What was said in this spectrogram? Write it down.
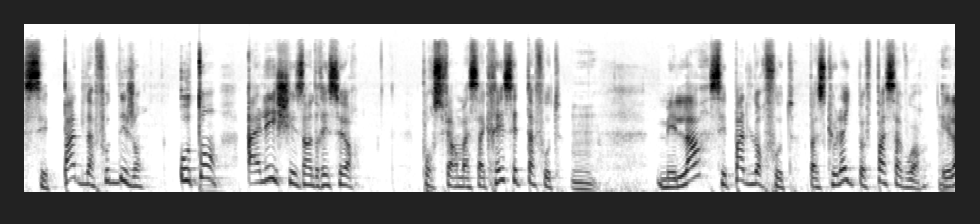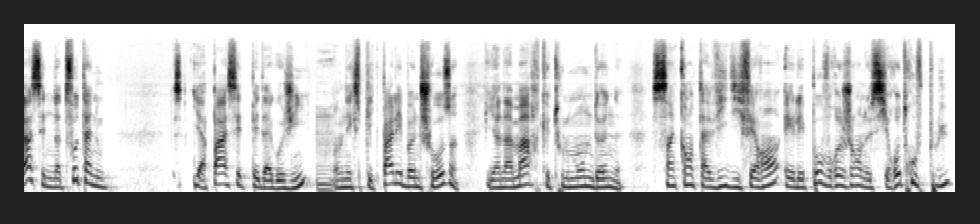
c'est pas de la faute des gens. Autant aller chez un dresseur pour se faire massacrer, c'est de ta faute. Mm. Mais là, c'est pas de leur faute parce que là, ils peuvent pas savoir. Et là, c'est de notre faute à nous. Il n'y a pas assez de pédagogie, on n'explique pas les bonnes choses. Il y en a marre que tout le monde donne 50 avis différents et les pauvres gens ne s'y retrouvent plus.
